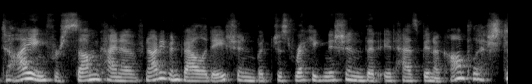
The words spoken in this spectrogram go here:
dying for some kind of not even validation, but just recognition that it has been accomplished.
